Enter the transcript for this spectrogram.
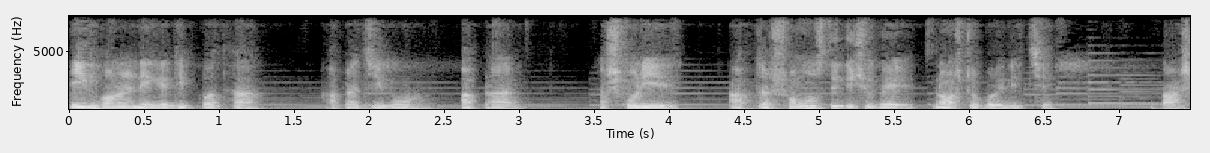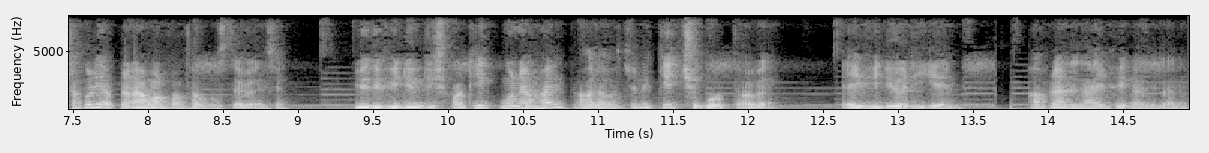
এই ধরনের নেগেটিভ কথা আপনার জীবন, আপনার শরীর, আপনার সমস্ত কিছুকে নষ্ট করে দিচ্ছে। আশা করি আপনারা আমার কথা বুঝতে পেরেছেন। যদি ভিডিওটি সঠিক মনে হয়, তাহলে আমার জন্য কিচ্ছু করতে হবে এই ভিডিওটিকে আপনার লাইফে কাজে লাগে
